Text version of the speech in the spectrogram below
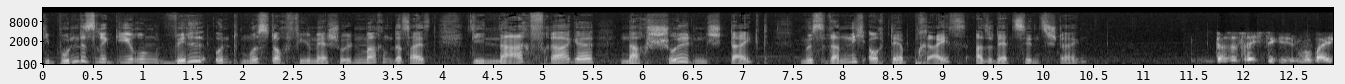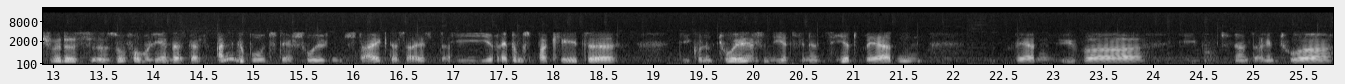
Die Bundesregierung will und muss doch viel mehr Schulden machen. Das heißt, die Nachfrage nach Schulden steigt. Müsste dann nicht auch der Preis, also der Zins steigen? Das ist richtig, wobei ich würde es äh, so formulieren, dass das Angebot der Schulden steigt. Das heißt, die Rettungspakete, die Konjunkturhilfen, die jetzt finanziert werden, werden über die Bundesfinanzagentur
